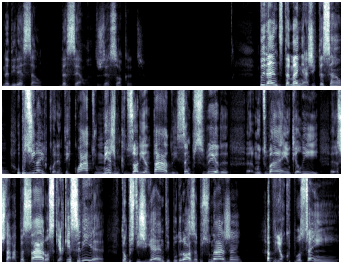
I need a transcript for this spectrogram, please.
na direção da cela de José Sócrates. Perante tamanha agitação, o prisioneiro 44, mesmo que desorientado e sem perceber uh, muito bem o que ali uh, estava a passar, ou sequer quem seria, tão prestigiante e poderosa personagem, preocupou-se em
